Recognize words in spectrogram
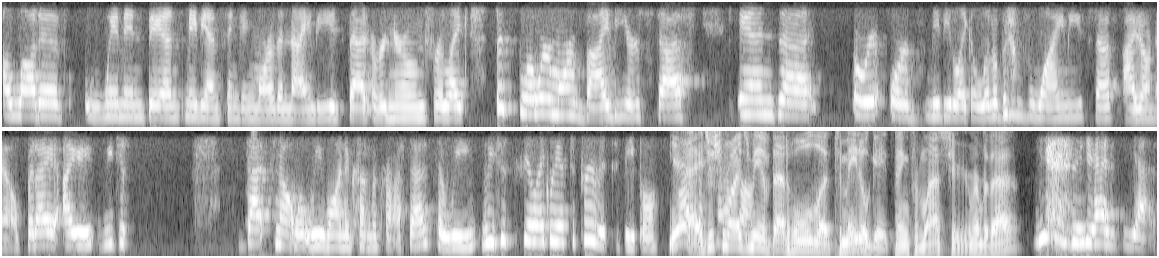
a lot of women bands, maybe I'm thinking more of the 90s, that are known for, like, the slower, more vibier stuff. And, uh, or, or maybe like a little bit of whiny stuff. I don't know. But I, I, we just, that's not what we want to come across as. So we, we just feel like we have to prove it to people. Yeah, it just reminds me of that whole uh, Tomato Gate thing from last year. You remember that? Yes, yes, yes.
